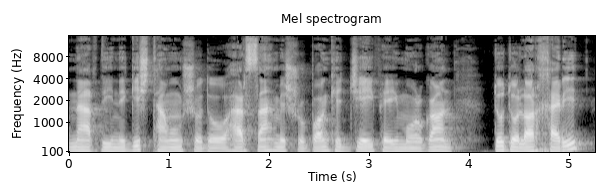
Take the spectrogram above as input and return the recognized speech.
نقدینگیش تموم شد و هر سهمش رو بانک جی پی مورگان دو دلار خرید.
